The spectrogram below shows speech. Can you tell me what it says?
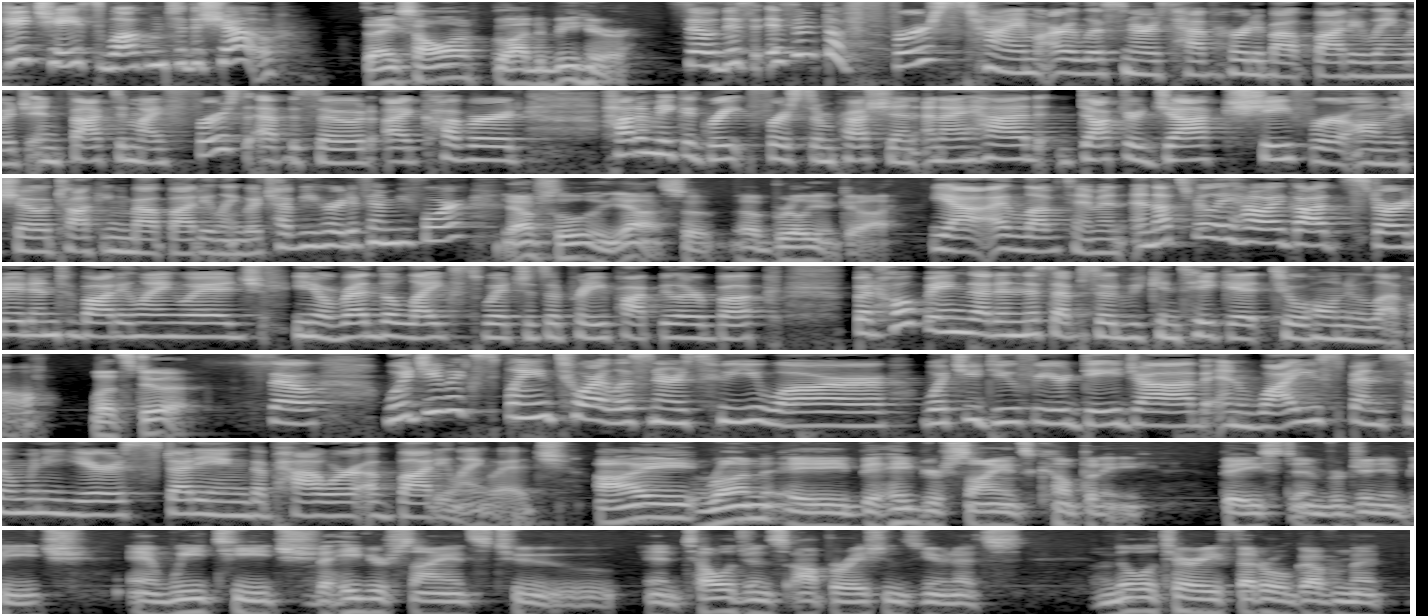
Hey, Chase, welcome to the show. Thanks, Hala. Glad to be here. So, this isn't the first time our listeners have heard about body language. In fact, in my first episode, I covered how to make a great first impression, and I had Dr. Jack Schafer on the show talking about body language. Have you heard of him before? Yeah, absolutely. Yeah, so a brilliant guy. Yeah, I loved him. And, and that's really how I got started into body language. You know, read The Like Switch, it's a pretty popular book, but hoping that in this episode we can take it to a whole new level. Let's do it. So, would you explain to our listeners who you are, what you do for your day job, and why you spent so many years studying the power of body language? I run a behavior science company based in Virginia Beach, and we teach behavior science to intelligence operations units, military, federal government.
